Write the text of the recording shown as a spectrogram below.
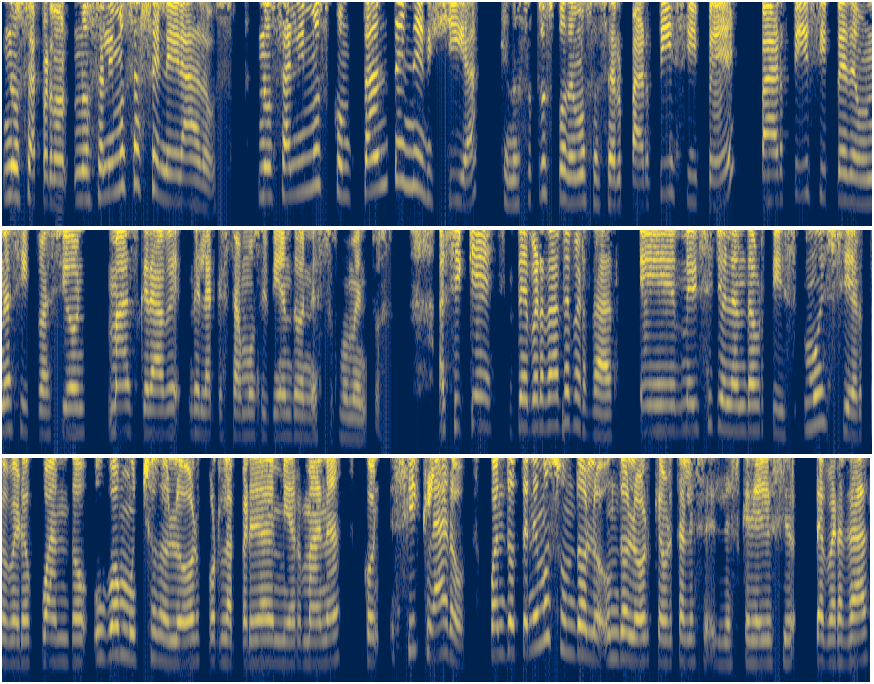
no, sea, perdón, nos salimos acelerados, nos salimos con tanta energía que nosotros podemos hacer partícipe, partícipe de una situación más grave de la que estamos viviendo en estos momentos. Así que, de verdad, de verdad, eh, me dice Yolanda Ortiz, muy cierto, pero cuando hubo mucho dolor por la pérdida de mi hermana, con, sí, claro, cuando tenemos un dolor, un dolor que ahorita les quería decir, de verdad,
